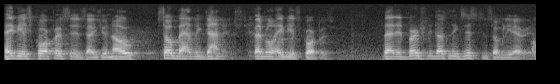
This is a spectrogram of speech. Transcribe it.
Habeas corpus is, as you know, so badly damaged federal habeas corpus that it virtually doesn't exist in so many areas.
